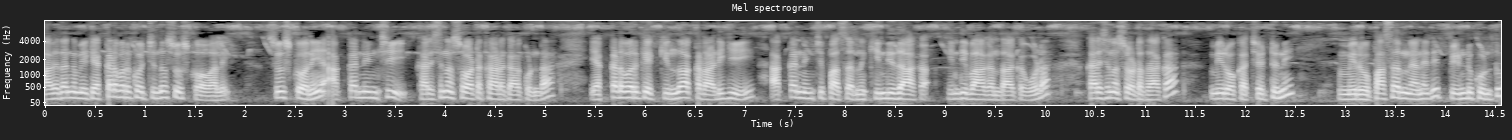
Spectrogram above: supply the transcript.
ఆ విధంగా మీకు ఎక్కడ వరకు వచ్చిందో చూసుకోవాలి. చూసుకొని అక్కడి నుంచి కరిసిన చోట కాడ కాకుండా ఎక్కడి వరకు ఎక్కిందో అక్కడ అడిగి అక్కడి నుంచి పసరిని కింది దాకా కింది భాగం దాకా కూడా కరిసిన చోట దాకా మీరు ఒక చెట్టుని మీరు పసరిని అనేది పిండుకుంటూ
